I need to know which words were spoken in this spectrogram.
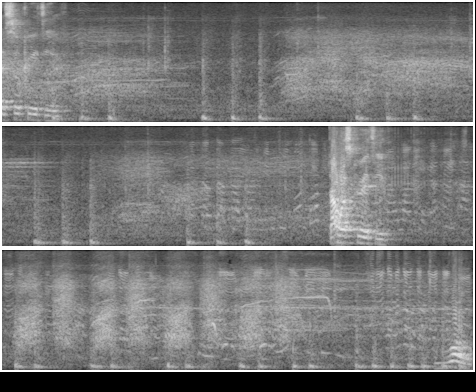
That is so creative. That was creative. Whoa.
